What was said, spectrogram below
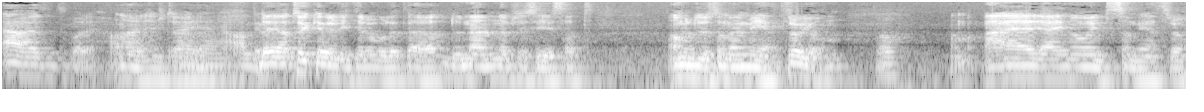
Ja, jag vet inte vad det är. Nej, inte Nej, jag. Det jag tycker är lite roligt är att du nämner precis att ja, men du som är metro John. Ja. Han bara, Nej, jag är nog inte så metro.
